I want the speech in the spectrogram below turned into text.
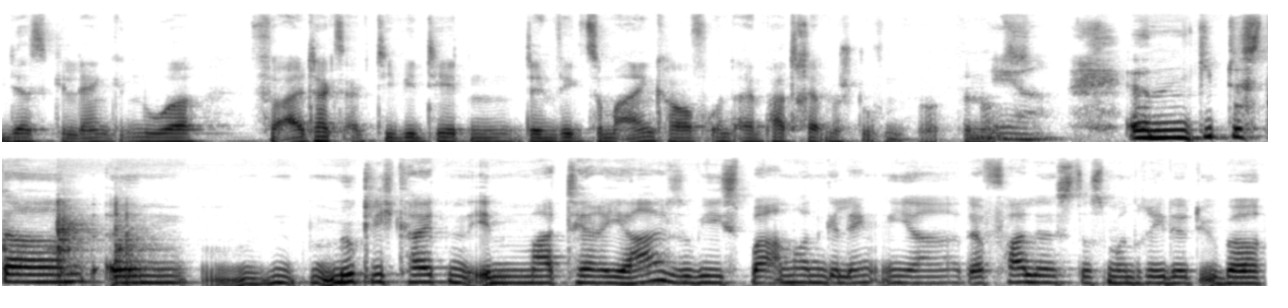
die das Gelenk nur für Alltagsaktivitäten, den Weg zum Einkauf und ein paar Treppenstufen benutzt. Ja. Ähm, gibt es da ähm, Möglichkeiten im Material, so wie es bei anderen Gelenken ja der Fall ist, dass man redet über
